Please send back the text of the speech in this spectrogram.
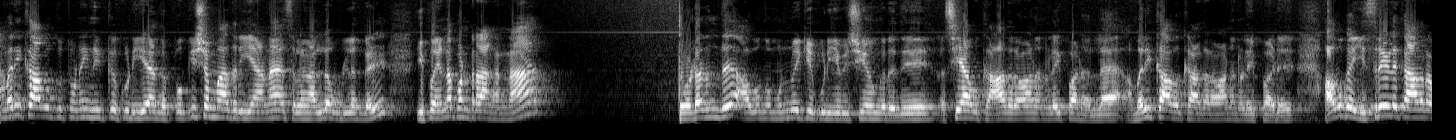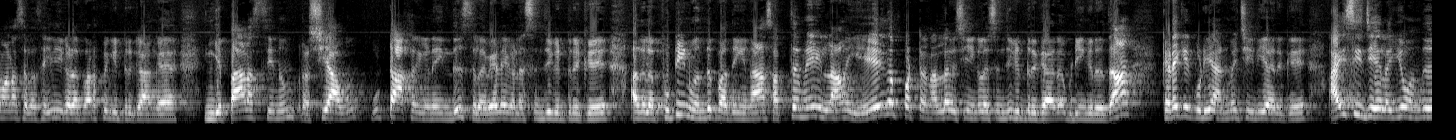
அமெரிக்காவுக்கு துணை நிற்கக்கூடிய அந்த பொக்கிஷம் மாதிரியான சில நல்ல உள்ளங்கள் இப்போ என்ன பண்ணுறாங்கன்னா தொடர்ந்து அவங்க முன்வைக்கக்கூடிய விஷயங்கிறது ரஷ்யாவுக்கு ஆதரவான நிலைப்பாடு அல்ல அமெரிக்காவுக்கு ஆதரவான நிலைப்பாடு. அவங்க இஸ்ரேலுக்கு ஆதரவான சில செய்திகளை பரப்பிக்கிட்டு இருக்காங்க. இங்கே பாலஸ்தீனும் ரஷ்யாவும் கூட்டாக இணைந்து சில வேலைகளை செஞ்சுக்கிட்டு இருக்கு. அதில் புட்டின் வந்து பார்த்தீங்கன்னா சத்தமே இல்லாமல் ஏகப்பட்ட நல்ல விஷயங்களை செஞ்சுக்கிட்டு இருக்காரு அப்படிங்கிறது தான் கிடைக்கக்கூடிய அண்மை செய்தியாக இருக்கு. ஐசிஜேலையும் வந்து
